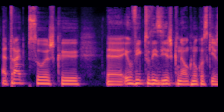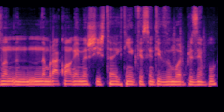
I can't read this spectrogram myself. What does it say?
atrair pessoas que eh, eu vi que tu dizias que não, que não conseguias namorar com alguém machista e que tinha que ter sentido de humor, por exemplo.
